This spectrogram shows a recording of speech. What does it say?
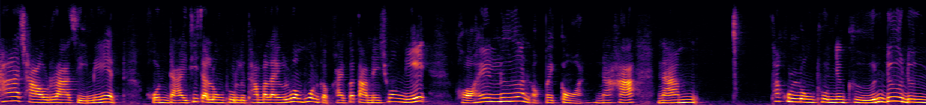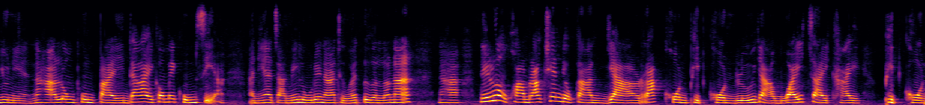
ถ้าชาวราศีเมษคนใดที่จะลงทุนหรือทำอะไรร่วมหุ้นกับใครก็ตามในช่วงนี้ ขอให้เลื่อนออกไปก่อนนะคะนะ ถ้าคุณลงทุนยังขืนดื้อดึงอยู่เนี่ยนะคะ ลงทุนไปได้ก็ไม่คุ้มเสีย อันนี้อาจารย์ไม่รู้ด้วยนะ ถือว่าเตือนแล้วนะนะคะ ในเรื่องความรักเช่นเดียวกัน อย่ารักคนผิดคน หรืออย่าไว้ใจใครผิดคน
